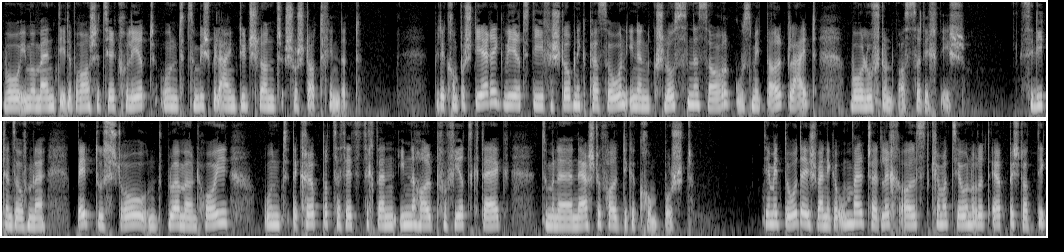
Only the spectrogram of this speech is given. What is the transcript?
die im Moment in der Branche zirkuliert und zum Beispiel auch in Deutschland schon stattfindet. Bei der Kompostierung wird die verstorbene Person in einen geschlossenen Sarg aus Metall gelegt, wo luft- und wasserdicht ist. Sie liegt dann so auf einem Bett aus Stroh und Blumen und Heu und der Körper zersetzt sich dann innerhalb von 40 Tagen zu einem nährstoffhaltigen Kompost. Die Methode ist weniger umweltschädlich als die Kremation oder die Erdbestattung,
